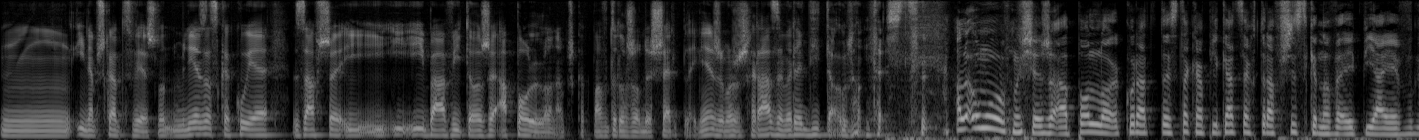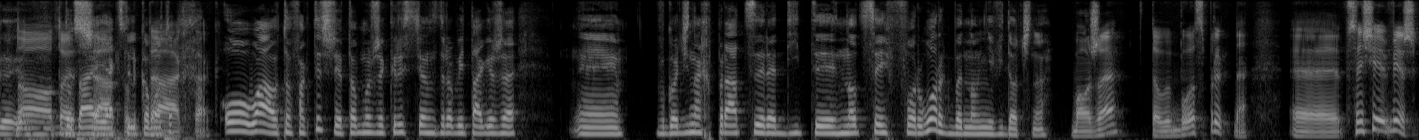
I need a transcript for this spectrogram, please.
Mm, I na przykład, wiesz, no, mnie zaskakuje zawsze i, i, i bawi to, że Apollo na przykład ma wdrożony SharePlay, nie? Że możesz razem Reddita oglądać. Ale umówmy się, że Apollo akurat to jest taka aplikacja, która wszystkie nowe API w, No, to dodaje jak tylko może. Tak, tak. O wow, to faktycznie, to może Christian zrobi tak, że e, w godzinach pracy Reddity not safe for work będą niewidoczne. Może, to by było sprytne. E, w sensie, wiesz,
